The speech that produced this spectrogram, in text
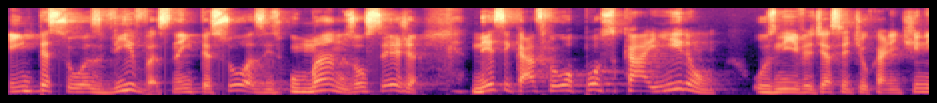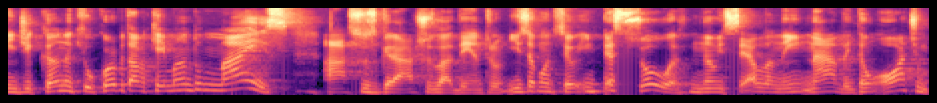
em pessoas vivas, né, em pessoas humanos, ou seja, nesse caso foi o oposto, caíram os níveis de acetilcarnitina, indicando que o corpo estava queimando mais ácidos graxos lá dentro. Isso aconteceu em pessoas, não em célula nem nada. Então, ótimo.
